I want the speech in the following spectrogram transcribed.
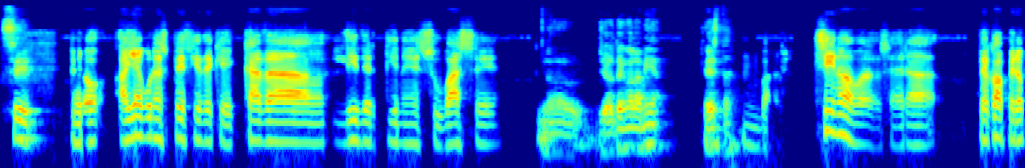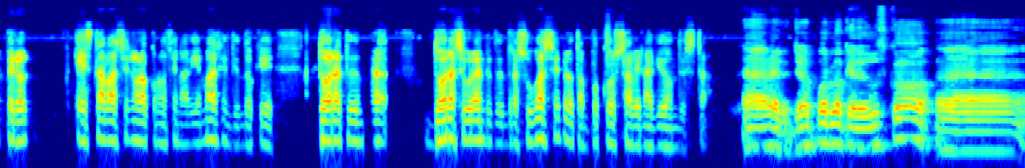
Sí, pero ¿hay alguna especie de que cada líder tiene su base? no, yo tengo la mía. Esta. Vale. Sí, no, vale, o sea, era... Pero, pero, pero esta base no la conoce nadie más. Entiendo que Dora, tendrá- Dora seguramente tendrá su base, pero tampoco sabe nadie dónde está. A ver, yo por lo que deduzco, eh,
